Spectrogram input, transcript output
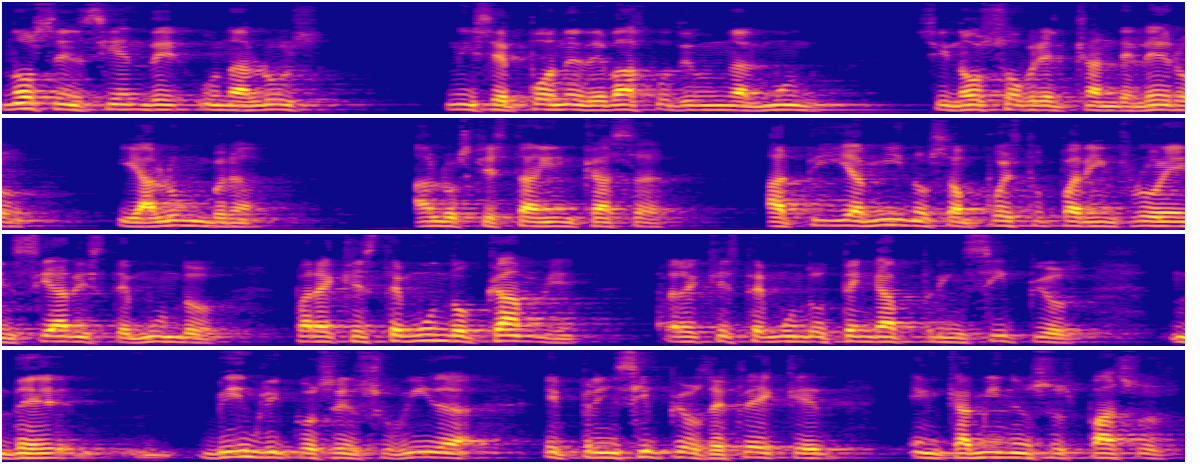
no se enciende una luz ni se pone debajo de un almud, sino sobre el candelero y alumbra a los que están en casa, a ti y a mí nos han puesto para influenciar este mundo, para que este mundo cambie, para que este mundo tenga principios de, bíblicos en su vida y principios de fe que encaminen sus pasos,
